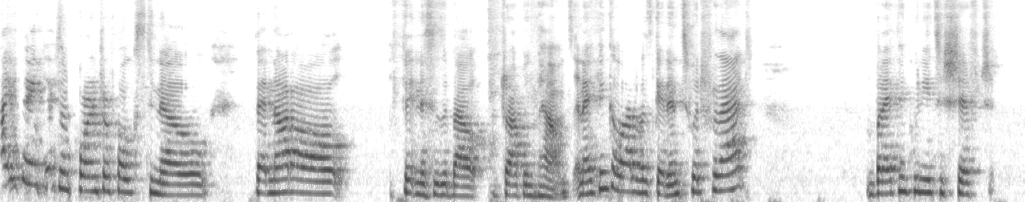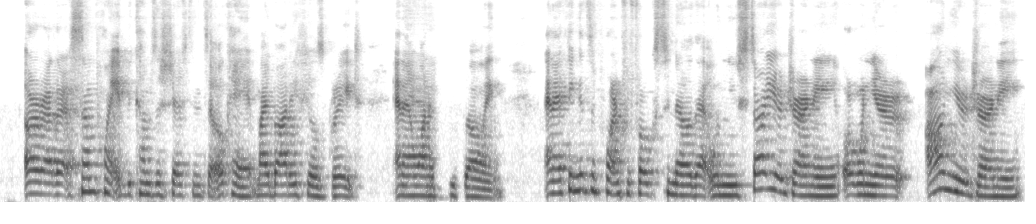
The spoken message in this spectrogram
I think it's important for folks to know that not all fitness is about dropping pounds. And I think a lot of us get into it for that. But I think we need to shift, or rather, at some point, it becomes a shift into okay, my body feels great and I want to keep going. And I think it's important for folks to know that when you start your journey or when you're on your journey,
